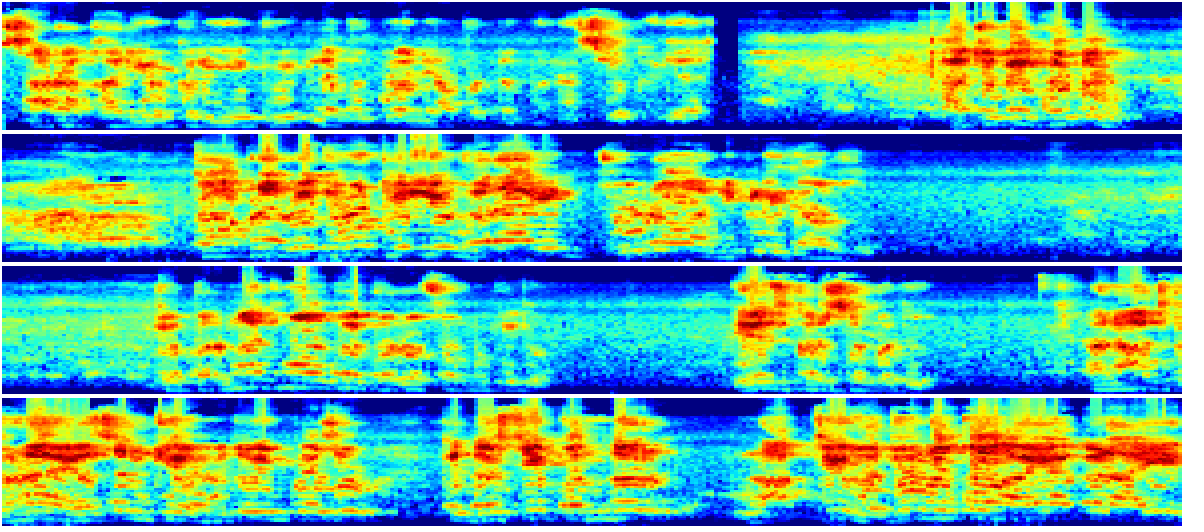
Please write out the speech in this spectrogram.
સારા કાર્યો કરીએ તો એટલે ભગવાને આપણને મનુષ્ય ઘડ્યા સાચું કે ખોટું? તો આપણે રોજ હું ઠેલ્યું ભરાઈ જોડાવા નીકળી જાવ છું. કે પરમાત્મા ઉપર ભરોસો મૂકી દો. એ જ કરશે બધું. અને આજ ઘણા અસંખ્ય, હું તો એમ કહું છું કે દસથી પંદર લાખથી વધુ લોકો આય આગળ આવી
